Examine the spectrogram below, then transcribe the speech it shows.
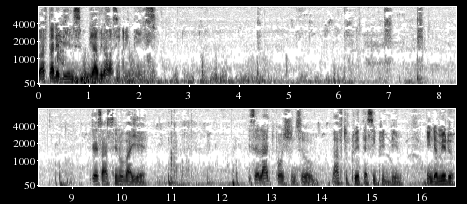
So after the beams, we are having our secret beams. Just as seen over here. It's a large portion, so we have to create a secret beam in the middle.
